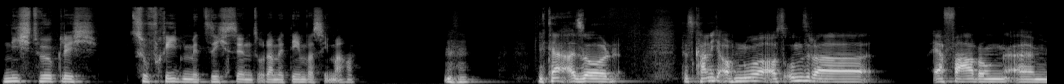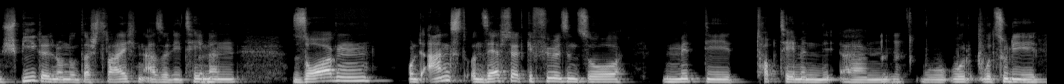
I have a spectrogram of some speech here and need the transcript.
nicht wirklich zufrieden mit sich sind oder mit dem, was sie machen. Mhm. Ich kann, also, das kann ich auch nur aus unserer Erfahrung ähm, spiegeln und unterstreichen. Also die Themen mhm. Sorgen und Angst und Selbstwertgefühl sind so mit die Top-Themen, ähm, mhm. wo, wo, wozu die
